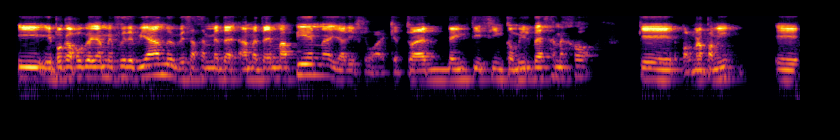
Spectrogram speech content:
Y, y poco a poco ya me fui desviando, empecé a, hacer meter, a meter más piernas y ya dije, "Buah, es que esto es 25.000 veces mejor que, por lo menos para mí, eh,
